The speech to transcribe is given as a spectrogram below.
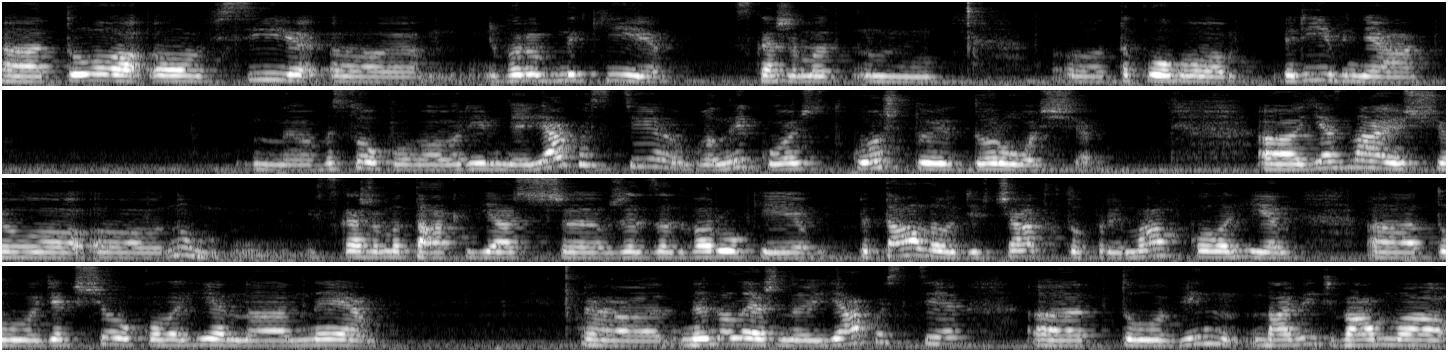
е, то е, всі е, виробники, скажімо, е, такого рівня високого рівня якості, вони коштують дорожче. Е, Я знаю, що е, ну скажімо так, я ж вже за два роки питала у дівчат, хто приймав колаген. е, То якщо колаген е, не е, неналежної якості, е, то він навіть вам е,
